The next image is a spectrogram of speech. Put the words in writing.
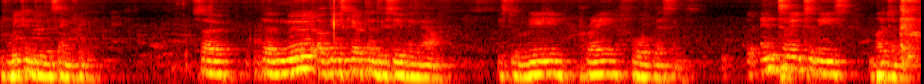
if we can do the same thing? So the mood of these kirtans this evening now is to really pray for blessings. To enter into these bhajans.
